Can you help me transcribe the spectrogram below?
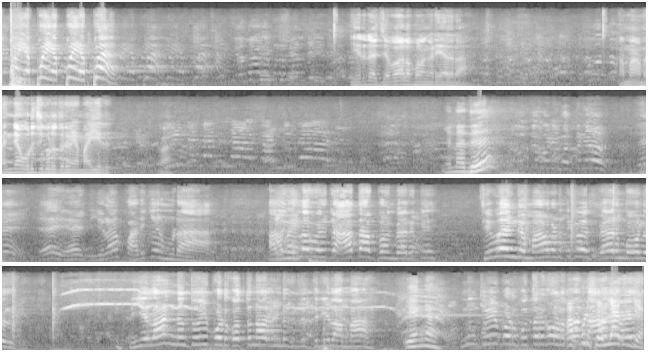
எப்ப எப்ப எப்ப எப்ப? இருடா ஜவால பழம் கிடையாதுடா. ஆமா அவன் தான் உரிச்சு கொடுக்குறேன் மயிர். என்னது? ஏய் ஏய் நீலாம் படிக்கணும்டா. அதுக்குள்ள போயிட்டு ஆத்தாப்பன் பேருக்கு சிவகங்கை மாவட்டத்துக்கு ஒரு பேரும் போல இருக்கு. நீலாம் இன்னும் தூய் போட்டு கொத்தனாருன்னு தெரியலாமா? ஏங்க? இன்னும் தூய் போட்டு குத்துறக்கு உனக்கு அப்படி நாலு சொல்லாதீங்க.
